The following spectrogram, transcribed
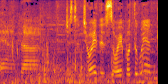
and uh, just enjoy this. Sorry about the wind.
